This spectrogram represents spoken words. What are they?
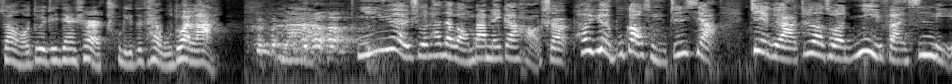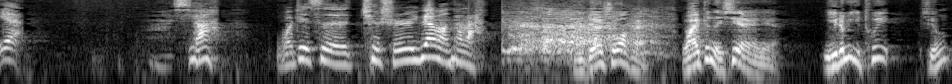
算我对这件事儿处理的太武断啦。妈，您越说他在网吧没干好事儿，他越不告诉你真相。这个呀，就叫做逆反心理。行，我这次确实冤枉他了。你别说开，我还真得谢谢你。你这么一推，行，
